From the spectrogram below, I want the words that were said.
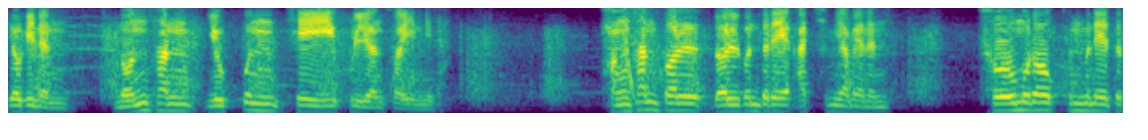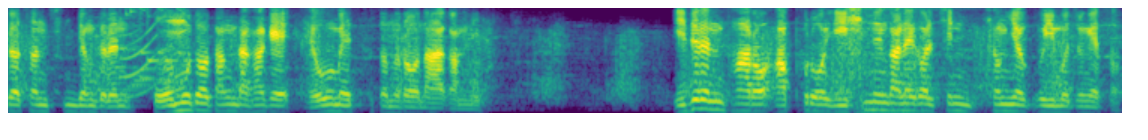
여기는 논산 육군 제2훈련소입니다. 황산벌 넓은들의 아침이하면은 처음으로 군문에 들어선 신병들은 고무도 당당하게 배움의 터전으로 나아갑니다. 이들은 바로 앞으로 20년간에 걸친 경력 의무 중에서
